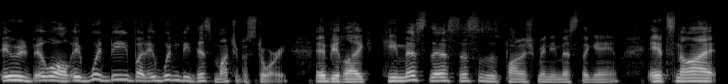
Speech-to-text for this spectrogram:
It would be well, it would be, but it wouldn't be this much of a story. It'd be like he missed this. This is his punishment. He missed the game. It's not.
